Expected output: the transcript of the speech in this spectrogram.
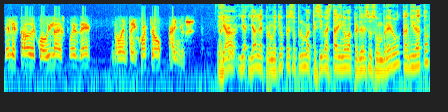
del estado de Coahuila después de 94 años. ¿Ya, ya, ya le prometió Peso Pluma que sí va a estar y no va a perder su sombrero, candidato?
